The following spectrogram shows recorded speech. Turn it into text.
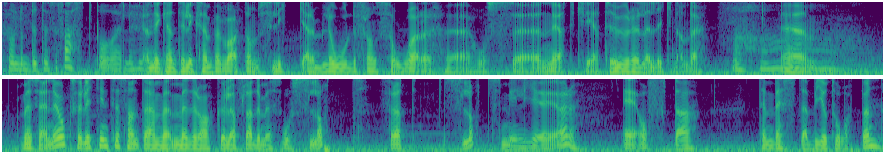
som de biter sig fast på? Eller hur? Ja, det kan till exempel vara att de slickar blod från sår eh, hos eh, nötkreatur eller liknande. Ehm, Men sen är det också lite intressant det här med, med Dracula, fladdermöss och slott. För att slottsmiljöer är ofta den bästa biotopen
